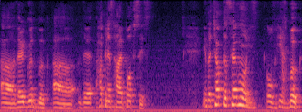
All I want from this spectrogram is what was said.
uh, very good book, uh, The Happiness Hypothesis. In the chapter 7 of his, of his book,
